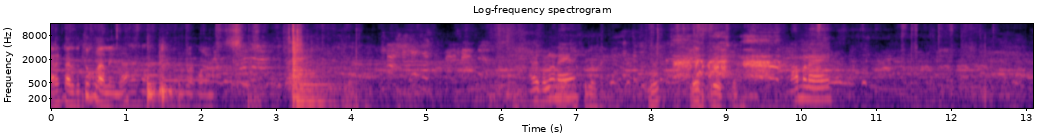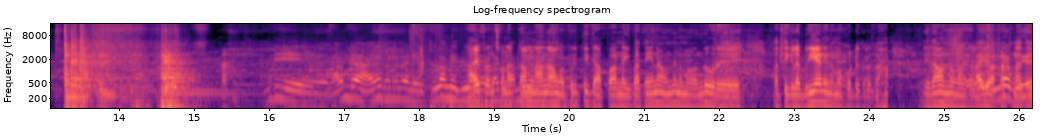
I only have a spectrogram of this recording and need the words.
கரெக்டாக இருக்குது தூக்கலாம் இல்லைங்களா அது சொல்லுண்ணே ஆமாண்ணே. வர முடியாது. அதான் சொன்னேன் நீ ஃபுல்லாமே இல்லை. ஹாய் ஃப்ரெண்ட்ஸ் வணக்கம். நான் தான் உங்கள் பிரித்திகா அப்பா. அன்னைக்கு பார்த்தீங்கன்னா வந்து நம்ம வந்து ஒரு பத்து கிலோ பிரியாணி நம்ம போட்டுக்கிருக்கோம். இதான் வந்து உங்களுக்கு லைவாக காட்டினது.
